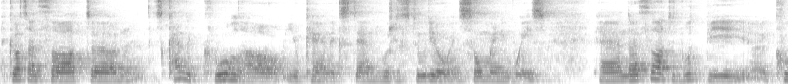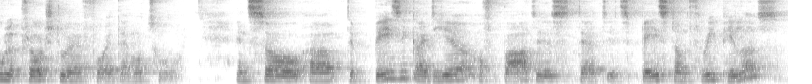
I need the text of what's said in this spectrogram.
because I thought um, it's kind of cool how you can extend Visual Studio in so many ways. And I thought it would be a cool approach to have for a demo tool. And so uh, the basic idea of BART is that it's based on three pillars.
